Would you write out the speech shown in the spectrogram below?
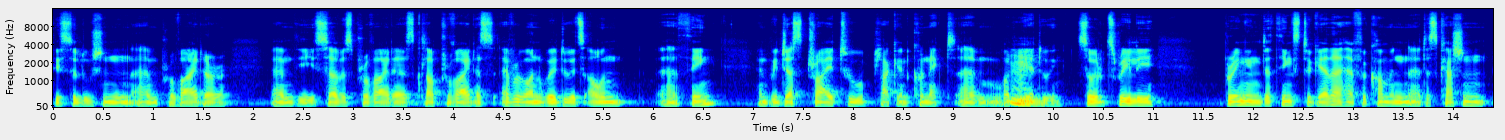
the solution um, provider, um, the service providers, cloud providers, everyone will do its own uh, thing. And we just try to plug and connect um, what mm. we are hmm. doing. So it's really bringing the things together, have a common uh, discussion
